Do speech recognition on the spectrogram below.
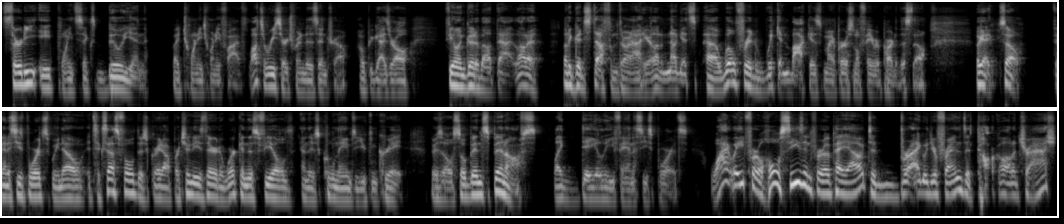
38.6 billion by 2025. Lots of research went into this intro. I hope you guys are all feeling good about that. A lot of a lot of good stuff I'm throwing out here. A lot of nuggets. Uh, Wilfred Winkenbach is my personal favorite part of this, though. Okay, so fantasy sports, we know it's successful. There's great opportunities there to work in this field, and there's cool names that you can create. There's also been spin-offs like daily fantasy sports. Why wait for a whole season for a payout to brag with your friends and talk a lot of trash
